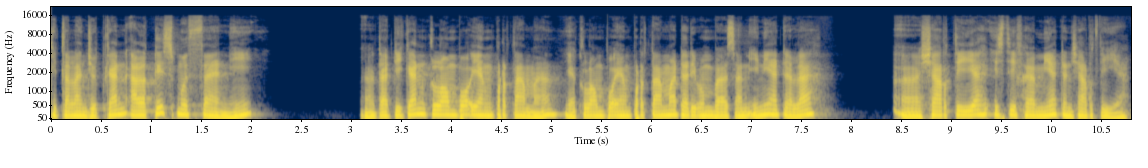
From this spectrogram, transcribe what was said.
Kita lanjutkan al-qismu tsani. Nah, tadi kan kelompok yang pertama, ya kelompok yang pertama dari pembahasan ini adalah uh, syartiyah, istifhamiyah dan syartiyah.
